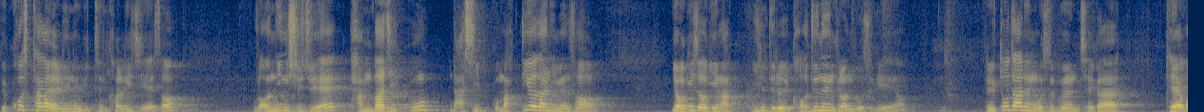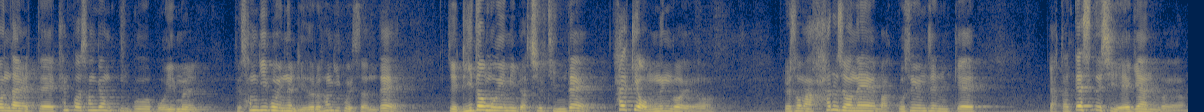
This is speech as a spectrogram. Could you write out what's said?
그 코스타가 열리는 Wheaton College에서 러닝 슈즈에 반바지 입고 나시 입고 막 뛰어다니면서 여기저기 막 일들을 거두는 그런 모습이에요. 그리고 또 다른 모습은 제가 대학원 다닐 때 캠퍼스 성경 공부 모임을 섬기고 있는 리더를 섬기고 있었는데 이제 리더 모임이 며칠 뒤인데 할 게 없는 거예요. 그래서 막 하루 전에 막 오승영제님께 약간 떼쓰듯이 얘기하는 거예요.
